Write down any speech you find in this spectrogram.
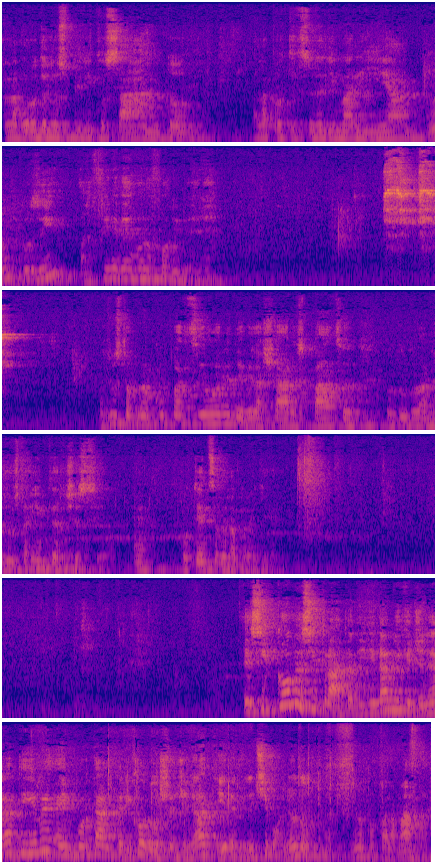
al lavoro dello Spirito Santo, alla protezione di Maria, eh? così alla fine vengono fuori bene. La giusta preoccupazione deve lasciare spazio soprattutto alla giusta intercessione, eh? Potenza della preghiera. E siccome si tratta di dinamiche generative, è importante riconoscere generative, quindi ci vogliono il papà la mamma.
